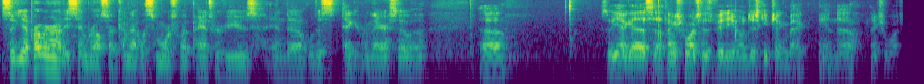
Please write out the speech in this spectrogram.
so yeah, probably around December I'll start coming out with some more sweatpants reviews, and uh, we'll just take it from there. So, uh, so yeah, guys, thanks for watching this video, and just keep checking back, and thanks for watching.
